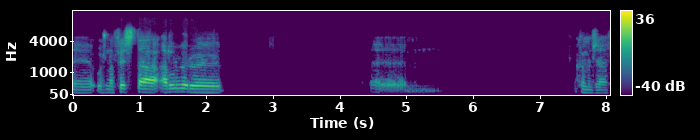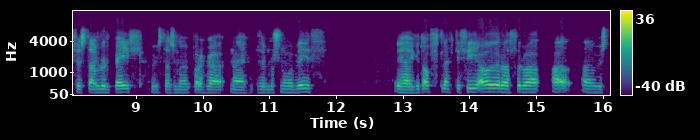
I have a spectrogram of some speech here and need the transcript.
e, og svona fyrsta alvöru um, komin að segja, fyrsta alveg beil, veist, það sem er bara eitthvað, nei, við þurfum að snúa við. Ég hef ekkert oft lengt í því áður að þurfa að, að, að, veist,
